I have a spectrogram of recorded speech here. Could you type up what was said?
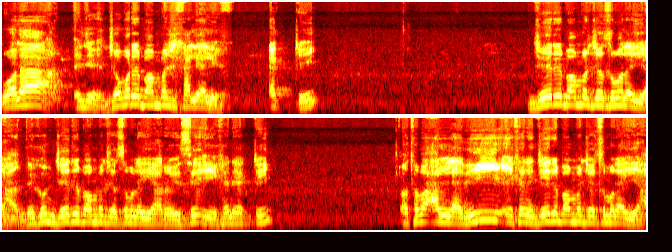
ওয়ালা, এই যে, জবরের বাম পাশে খালি আলিফ। একটি জেরের বাম পাশে ইয়া দেখুন, জেরে বাম পাশে ইয়া রয়েছে এখানে একটি, অথবা আল্লাহি এখানে জেরের বাম পাশে জজমলা ইয়া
